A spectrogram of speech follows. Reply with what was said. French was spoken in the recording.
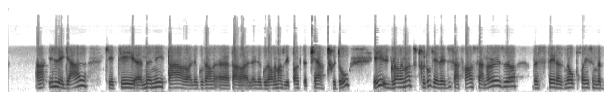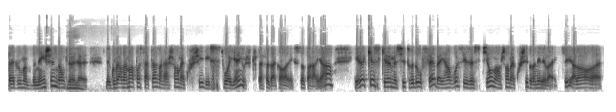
hein, illégal, qui a été euh, mené par le, gouverne- euh, par euh, le, le gouvernement de l'époque de Pierre Trudeau. Et le gouvernement de Trudeau qui avait dit sa phrase fameuse, là, The state has no place in the bedroom of the nation. Donc, le, Mm. le- le gouvernement n'a pas sa place dans la chambre à coucher des citoyens. Je suis tout à fait d'accord avec ça par ailleurs. Et là, qu'est-ce que M. Trudeau fait? Ben, il envoie ses espions dans la chambre à coucher de René Lévesque. Tu sais, alors, euh,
